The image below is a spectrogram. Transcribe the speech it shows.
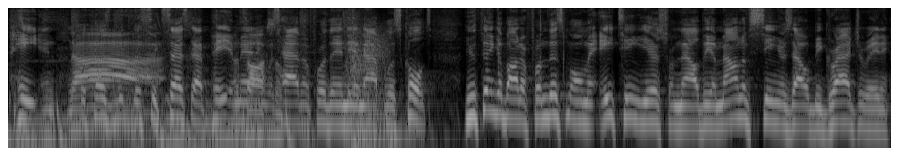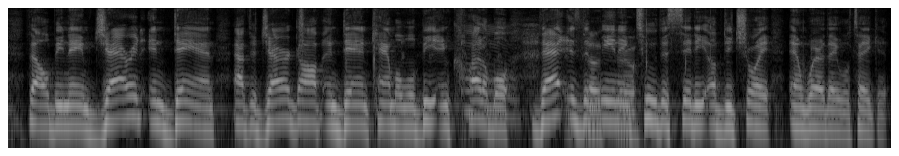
Peyton because of the, success that Peyton Manning was having for the Indianapolis Colts. You think about it from this moment, 18 years from now, the amount of seniors that will be graduating that will be named Jared and Dan after Jared Goff and Dan Campbell will be incredible. That is the so meaning true. to the city of Detroit and where they will take it.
